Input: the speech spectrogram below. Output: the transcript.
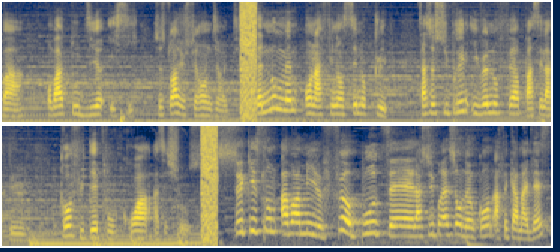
bah, on va tout dire ici. Ce soir, je serai en direct. C'est nous-mêmes, on a financé nos clips. Ça se supprime, ils veulent nous faire passer la pilule. Trop pour croire à ces choses. Ce qui semble avoir mis le feu au poudre, c'est la suppression d'un compte Africa Madness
